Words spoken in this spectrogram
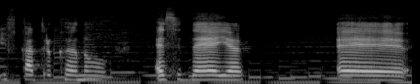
e ficar trocando essa ideia. É...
